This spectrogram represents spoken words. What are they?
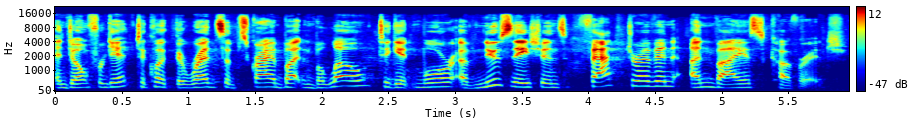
And don't forget to click the red subscribe button below to get more of News Nation's fact driven, unbiased coverage.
